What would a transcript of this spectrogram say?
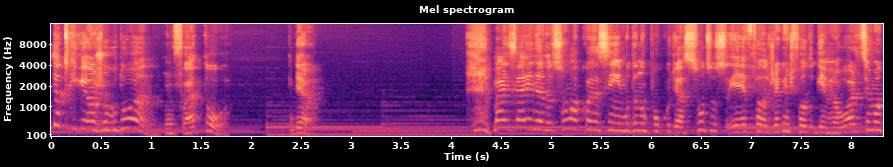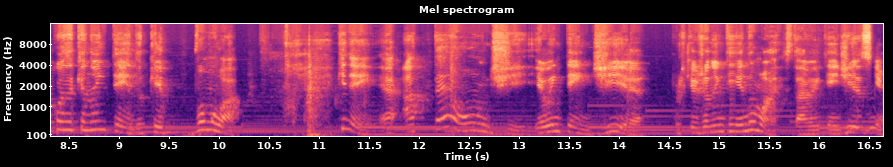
Tanto que ganhou o jogo do ano, não foi à toa. Entendeu? Mas aí, Nando, só uma coisa assim, mudando um pouco de assunto, já que a gente falou do Game Awards, é uma coisa que eu não entendo. Que, vamos lá. Que nem, é, até onde eu entendia, porque eu já não entendo mais, tá? Eu entendi assim.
